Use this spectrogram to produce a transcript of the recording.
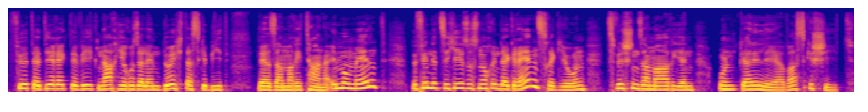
führt der direkte Weg nach Jerusalem durch das Gebiet der Samaritaner. Im Moment befindet sich Jesus noch in der Grenzregion zwischen Samarien und Galiläa. Was geschieht?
